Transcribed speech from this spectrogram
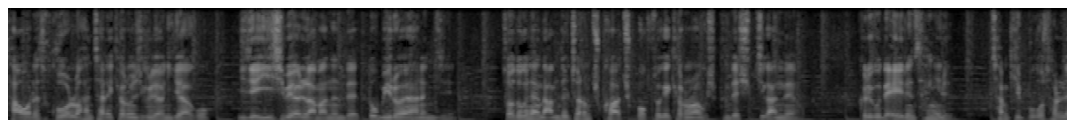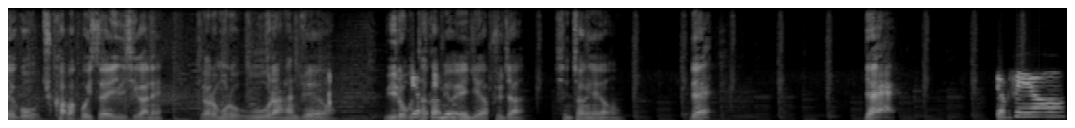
4월에서 9월로 한 차례 결혼식을 연기하고 이제 20여일 남았는데 또 미뤄야 하는지 저도 그냥 남들처럼 축하와 축복 속에 결혼하고 싶은데 쉽지가 않네요. 그리고 내일은 생일. 참 기쁘고 설레고 축하받고 있어야 일 시간에 여러모로 우울한 한 주예요. 위로 부탁하며? 애기야 풀자 신청해요. 네? 예? 여보세요.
